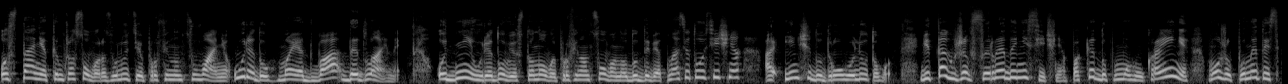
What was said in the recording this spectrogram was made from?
Остання тимчасова резолюція про фінансування уряду має два дедлайни: одні урядові установи профінансовано до 19 січня, а інші до 2 лютого. Відтак, вже всередині січня пакет допомоги Україні може опинитись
